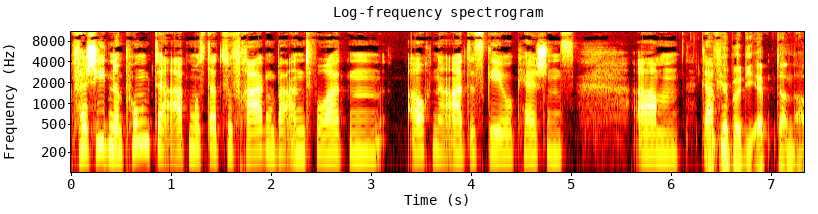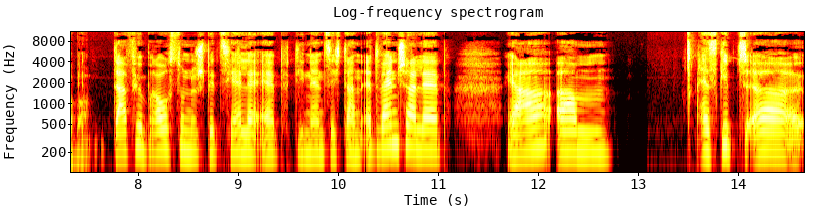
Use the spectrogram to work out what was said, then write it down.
verschiedene Punkte ab, musst dazu Fragen beantworten, auch eine Art des Geocachens. Ähm, dafür, über die App dann aber. Dafür brauchst du eine spezielle App, die nennt sich dann Adventure Lab. Ja, ähm, es gibt äh,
